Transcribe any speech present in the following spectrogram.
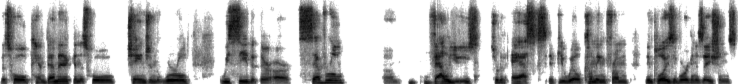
this whole pandemic and this whole change in the world we see that there are several um, values sort of asks, if you will, coming from the employees of organizations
